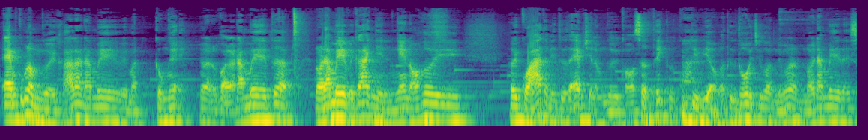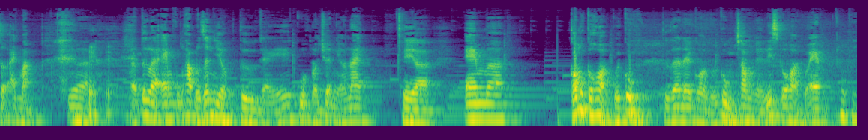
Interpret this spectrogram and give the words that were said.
em cũng là một người khá là đam mê về mặt công nghệ. Nhưng mà gọi là đam mê tức là nói đam mê với các anh thì nghe nó hơi hơi quá tại vì thực ra em chỉ là một người có sở thích cũng à. tìm hiểu các thứ thôi chứ còn nếu mà nói đam mê đấy sợ anh mắng. Nhưng mà uh, tức là em cũng học được rất nhiều từ cái cuộc nói chuyện ngày hôm nay. Thì uh, em uh, có một câu hỏi cuối cùng. Thực ra đây câu hỏi cuối cùng trong cái list câu hỏi của em. Okay.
